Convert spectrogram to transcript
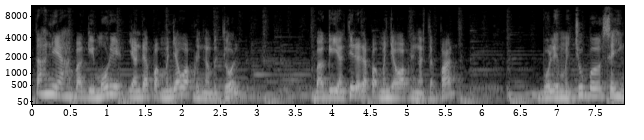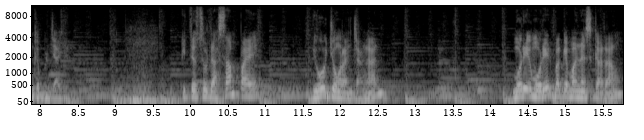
tahniah bagi murid yang dapat menjawab dengan betul bagi yang tidak dapat menjawab dengan tepat boleh mencuba sehingga berjaya. Kita sudah sampai di hujung rancangan. Murid-murid bagaimana sekarang?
